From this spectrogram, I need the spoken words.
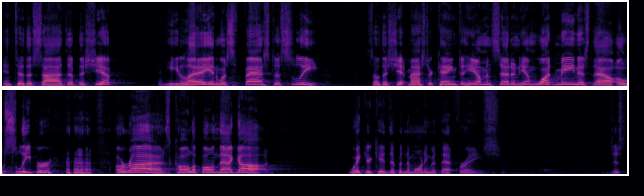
into the sides of the ship, and he lay and was fast asleep. So the shipmaster came to him and said unto him, What meanest thou, O sleeper? Arise, call upon thy God. Wake your kids up in the morning with that phrase. Just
